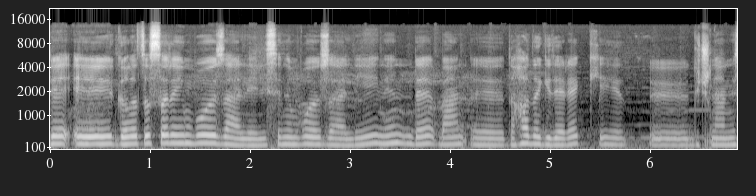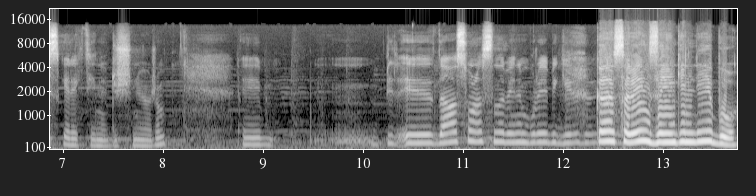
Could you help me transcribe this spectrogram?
Ve e, Galatasaray'ın bu özelliği, lisenin bu özelliğinin de ben e, daha da giderek e, e, güçlenmesi gerektiğini düşünüyorum. E, e, daha sonrasında benim buraya bir geri dönüşüm Galatasaray'ın zenginliği bu.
